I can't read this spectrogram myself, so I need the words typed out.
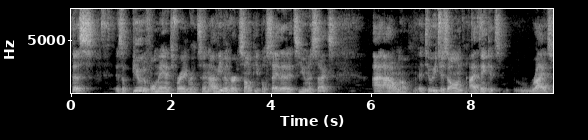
This is a beautiful man's fragrance, and I've even heard some people say that it's unisex. I, I don't know. To each his own. I think it rides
